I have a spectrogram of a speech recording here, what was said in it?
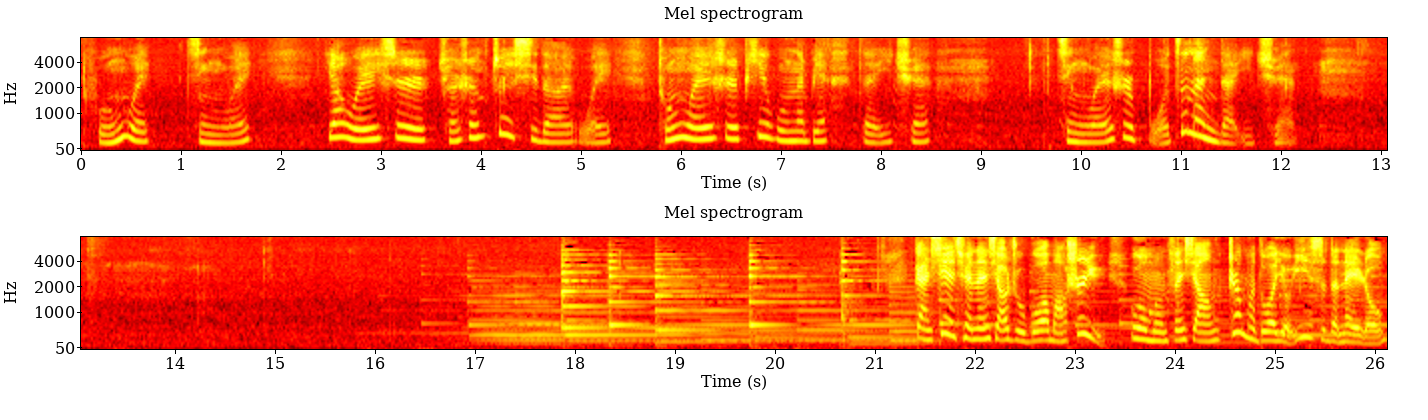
臀围、颈围。腰围是全身最细的围，臀围是屁股那边的一圈，颈围是脖子那里的一圈。感谢全能小主播毛诗雨为我们分享这么多有意思的内容。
